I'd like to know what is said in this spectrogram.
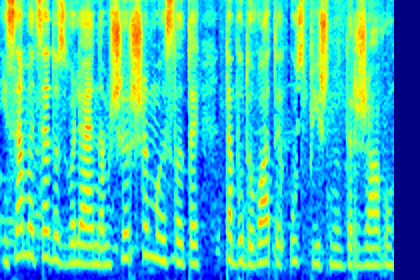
І саме це дозволяє нам ширше мислити та будувати успішну державу.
